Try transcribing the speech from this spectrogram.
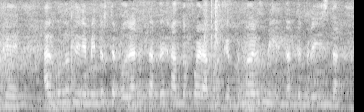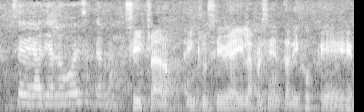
porque algunos lineamientos te podrían estar dejando fuera porque pues, no eres militante periodista. ¿Se dialogó ese tema? Sí, claro. E inclusive ahí la presidenta dijo que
